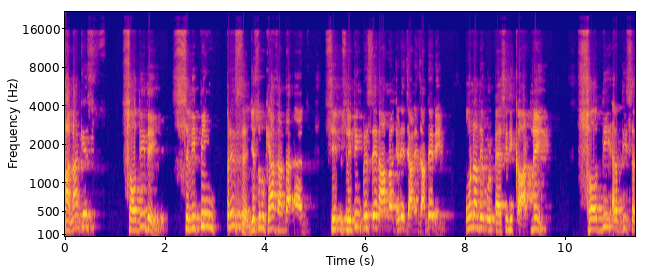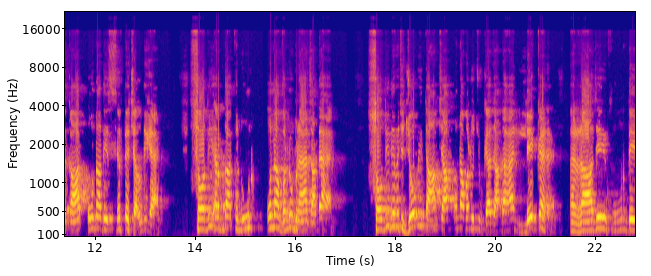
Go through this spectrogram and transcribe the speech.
ਹਾਲਾਂਕਿ ਸਾਊਦੀ ਦੇ ਸਲੀਪਿੰਗ ਪ੍ਰਿੰਸ, ਜਿਸ ਨੂੰ ਕਿਹਾ ਜਾਂਦਾ ਸਲੀਪਿੰਗ ਪ੍ਰਿੰਸ ਦੇ ਨਾਮ ਨਾਲ ਜਿਹੜੇ ਜਾਣੇ ਜਾਂਦੇ ਨੇ, ਉਹਨਾਂ ਦੇ ਕੋਲ ਪੈਸੇ ਦੀ ਘਾਟ ਨਹੀਂ। ਸਾਊਦੀ ਅਰਬ ਦੀ ਸਰਕਾਰ ਉਹਨਾਂ ਦੇ ਸਿਰ ਤੇ ਚੱਲਦੀ ਹੈ। ਸਾਊਦੀ ਅਰਬ ਦਾ ਕਾਨੂੰਨ ਉਹਨਾਂ ਵੱਲੋਂ ਬਣਾਇਆ ਜਾਂਦਾ ਹੈ। ਸਾਊਦੀ ਦੇ ਵਿੱਚ ਜੋ ਵੀ ਤਾਮਚਾਮ ਉਹਨਾਂ ਵੱਲੋਂ ਝੁਕਿਆ ਜਾਂਦਾ ਹੈ, ਲੇਕਿਨ ਰਾਜੇ ਹੋਣ ਦੇ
